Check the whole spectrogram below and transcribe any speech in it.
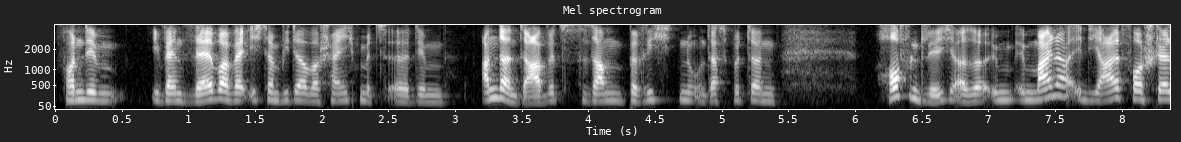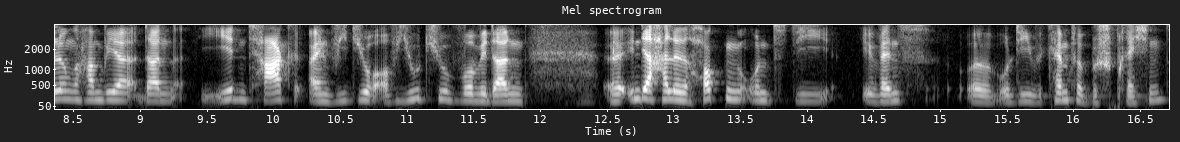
von dem Event selber werde ich dann wieder wahrscheinlich mit äh, dem anderen David zusammen berichten und das wird dann hoffentlich, also in, in meiner Idealvorstellung haben wir dann jeden Tag ein Video auf YouTube, wo wir dann äh, in der Halle hocken und die Events und die Kämpfe besprechen.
